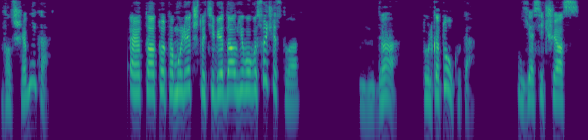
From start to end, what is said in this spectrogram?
Волшебника? «Это тот амулет, что тебе дал его высочество?» «Да, только толку-то. Я сейчас...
